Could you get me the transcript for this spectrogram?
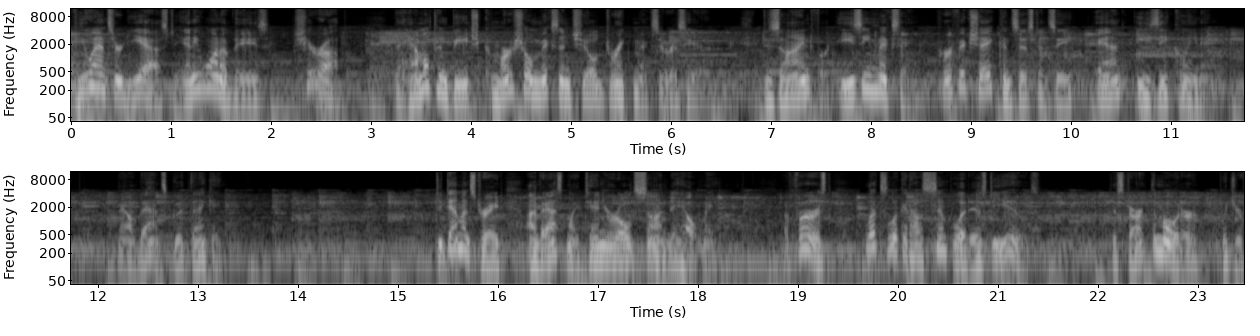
If you answered yes to any one of these, cheer up. The Hamilton Beach Commercial Mix and Chill Drink Mixer is here. Designed for easy mixing, perfect shake consistency, and easy cleaning. Now that's good thinking. To demonstrate, I've asked my 10-year-old son to help me. First, let's look at how simple it is to use. To start the motor, put your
